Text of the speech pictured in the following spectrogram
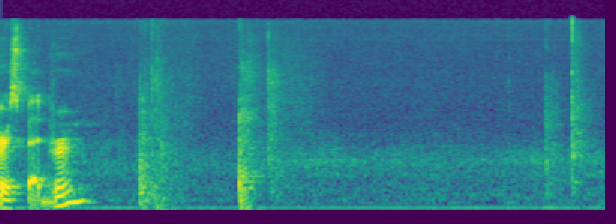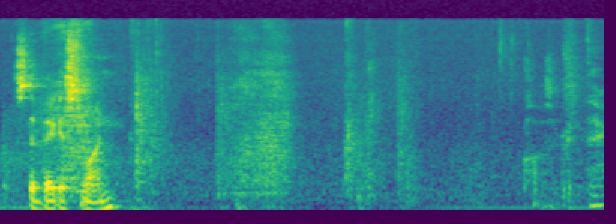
First bedroom. It's the biggest one. Closet right there.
